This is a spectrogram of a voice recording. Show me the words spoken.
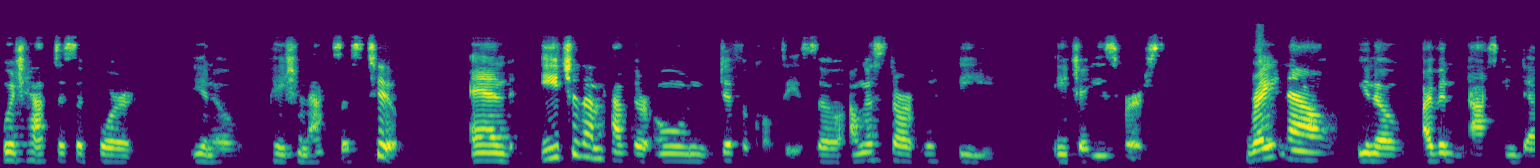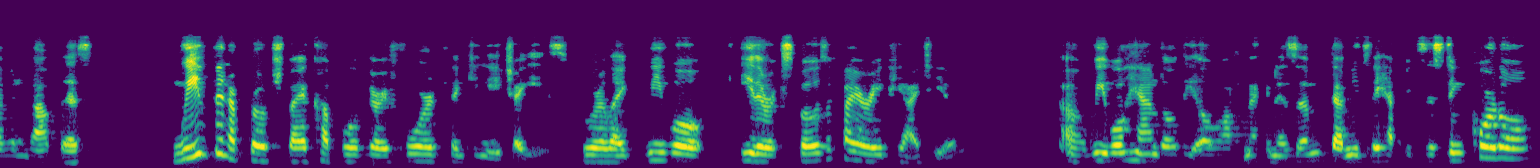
which have to support, you know, patient access too. And each of them have their own difficulties. So I'm going to start with the HIEs first. Right now, you know, I've been asking Deven about this. We've been approached by a couple of very forward thinking HIEs who are like, we will either expose a FHIR API to you, uh, we will handle the OAuth mechanism. That means they have an existing portal,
